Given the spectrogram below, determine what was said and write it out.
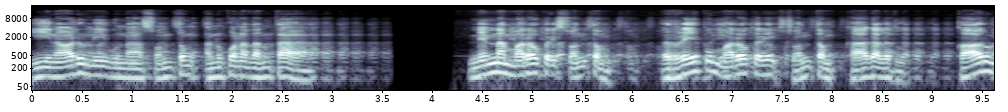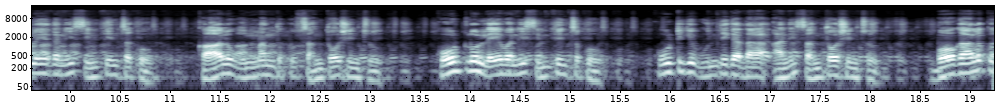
ఈనాడు నీవు నా సొంతం అనుకున్నదంతా నిన్న మరొకరి సొంతం రేపు మరొకరి సొంతం కాగలదు. కారు లేదని చింతించకు కాలు ఉన్నందుకు సంతోషించు కోట్లు లేవని చింతించకు కూటికి ఉంది కదా అని సంతోషించు. భోగాలకు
